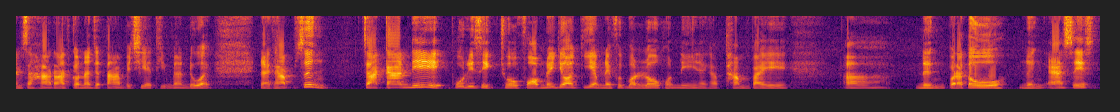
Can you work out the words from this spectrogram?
นสหรัฐก็น่าจะตามไปเชียร์ทีมนั้นด้วยนะครับซึ่งจากการที่พูลิสิกโชว์ฟอร์มได้ยอดเยี่ยมในฟุตบอลโลกคนนี้นะครับทำไป อ่าหนึ่งประตู 1 แอสซิสต์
